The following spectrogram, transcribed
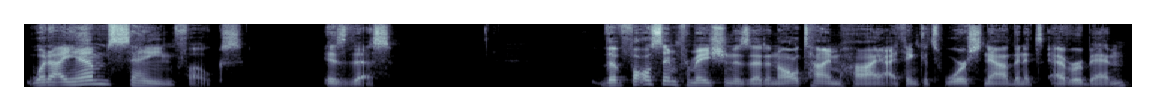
what i am saying folks is this the false information is at an all-time high. I think it's worse now than it's ever been.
